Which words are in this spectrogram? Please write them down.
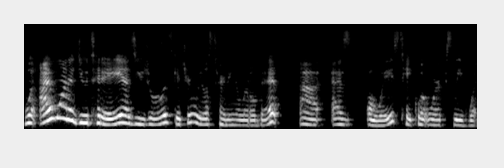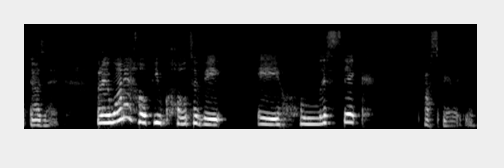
what I want to do today, as usual, is get your wheels turning a little bit. Uh, as always, take what works, leave what doesn't. But I want to help you cultivate a holistic prosperity,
